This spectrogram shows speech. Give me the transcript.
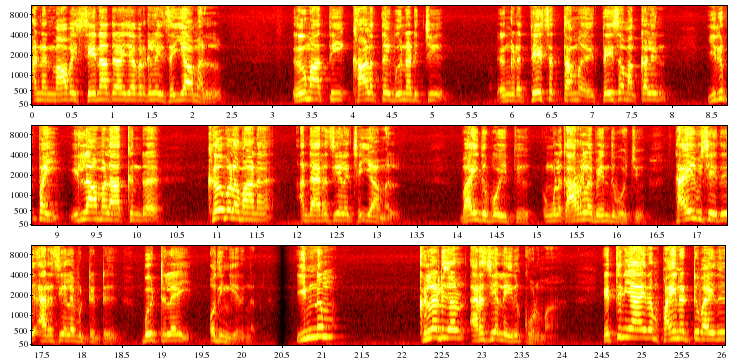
அண்ணன் மாவை சேனாதிராஜ் அவர்களை செய்யாமல் ஏமாற்றி காலத்தை வீணடித்து எங்களோட தேச தம தேச மக்களின் இருப்பை இல்லாமலாக்கின்ற கேவலமான அந்த அரசியலை செய்யாமல் வயது போயிட்டு உங்களுக்கு அருளை பேந்து போச்சு. தயவு செய்து அரசியலை விட்டுட்டு வீட்டில் ஒதுங்கியிருங்கள். இன்னும் கிழடுகள் அரசியலில் இருக்கணுமா? எத்தனையாயிரம் பதினெட்டு வயது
